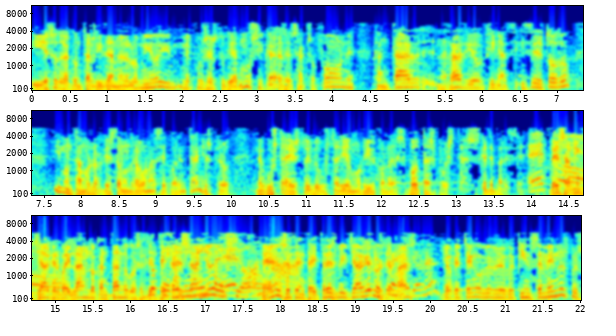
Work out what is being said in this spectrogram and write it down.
y eso de la contabilidad no era lo mío y me puse a estudiar música, el saxofón, cantar, en la radio, en fin, hice de todo y montamos la Orquesta Mondragón hace 40 años. Pero me gusta esto y me gustaría morir con las botas puestas. ¿Qué te parece? Eso. ¿Ves a Mick Jagger bailando, cantando con Es lo que a 73 mí me años? ¿Eh? 73 Mick Jagger, los demás. Yo que tengo eh, 15 menos, pues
